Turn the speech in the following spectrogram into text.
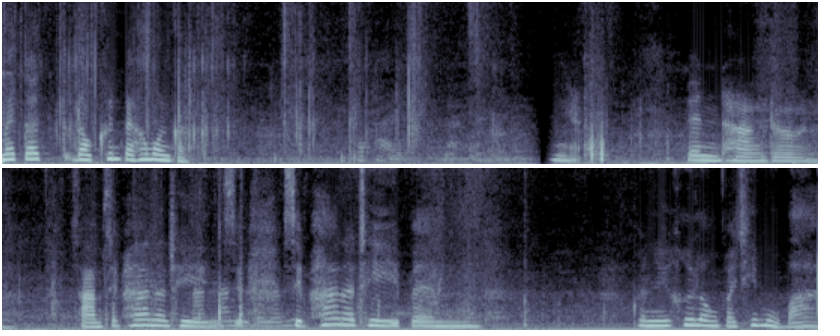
ไม่ต้องเราขึ้นไปข้างบนก่อนเขาถ่ายเนี่ยเป็นทางเดิน 35 นาทีสิบสิบห้านาทีเป็นวันนี้คือลงไปที่หมู่บ้าน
